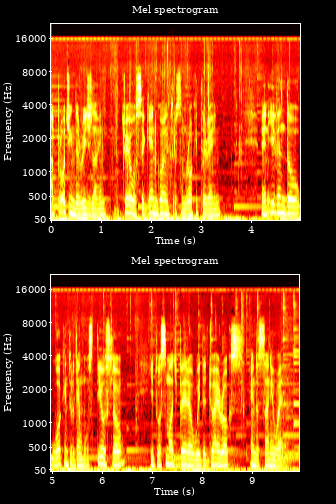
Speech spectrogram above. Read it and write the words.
Approaching the ridgeline, the trail was again going through some rocky terrain, and even though walking through them was still slow, it was much better with the dry rocks and the sunny weather.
